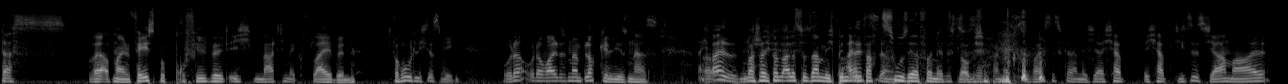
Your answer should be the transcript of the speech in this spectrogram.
das, weil auf meinem Facebook-Profilbild ich Marty McFly bin. Vermutlich deswegen. Oder? Oder weil du es in meinem Blog gelesen hast. Ich weiß es nicht. Wahrscheinlich kommt alles zusammen. Ich bin Alles einfach zusammen. zu sehr vernetzt, glaube ich. sehr vernetzt, du weißt es gar nicht. Ja, ich habe ich hab dieses Jahr mal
